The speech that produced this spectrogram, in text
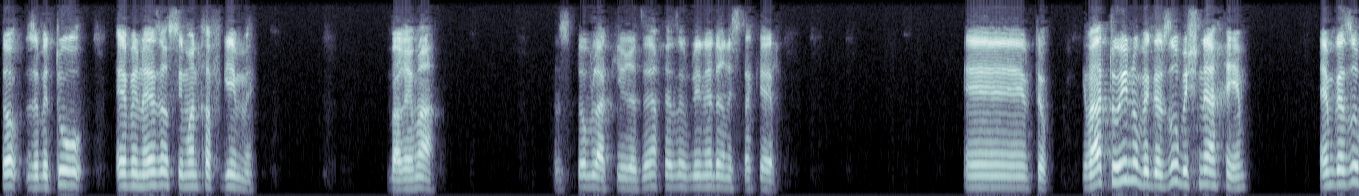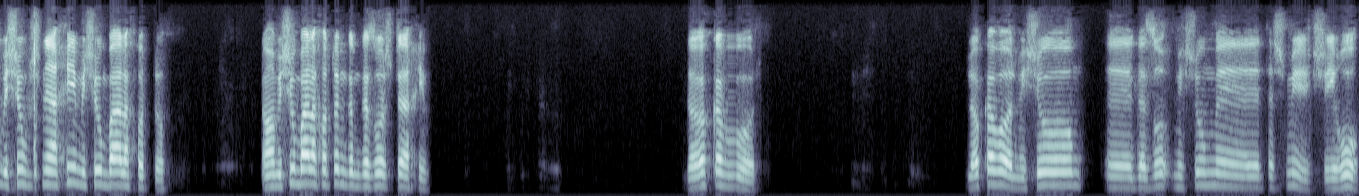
טוב, זה בטור אבן עזר סימן כ"ג, ברמה. אז טוב להכיר את זה, אחרי זה בלי נדר נסתכל. אה, טוב, ואת טועינו וגזרו בשני אחים, הם גזרו בשום שני אחים משום בעל אחותו. כלומר, משום בעל אחותו הם גם גזרו על שתי אחים. לא כבוד. לא כבוד, משום אה, גזרו, משום אה, תשמיש, ערעור.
